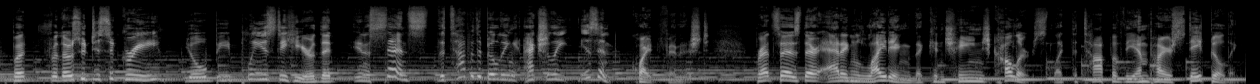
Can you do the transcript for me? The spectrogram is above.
But for those who disagree, you'll be pleased to hear that, in a sense, the top of the building actually isn't quite finished. Brett says they're adding lighting that can change colors, like the top of the Empire State Building.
